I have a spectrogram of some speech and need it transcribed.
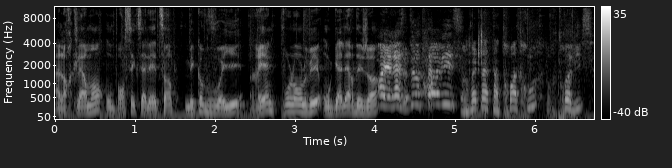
Alors clairement, on pensait que ça allait être simple, mais comme vous voyez, rien que pour l'enlever, on galère déjà. Oh, il reste 2-3 vis En fait là, t'as 3 trous pour 3 vis.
